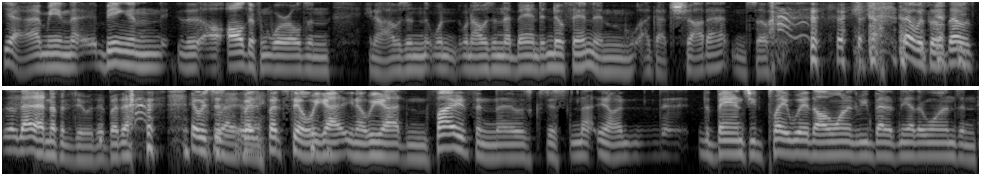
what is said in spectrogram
Yeah, I mean, being in the, all different worlds, and you know, I was in when when I was in that band Indofin, and I got shot at, and so that was a, that was that had nothing to do with it, but that, it was just, Right, but right. but still, we got you know we got in fights, and it was just not you know the, bands you'd play with all wanted to be better than the other ones, and.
